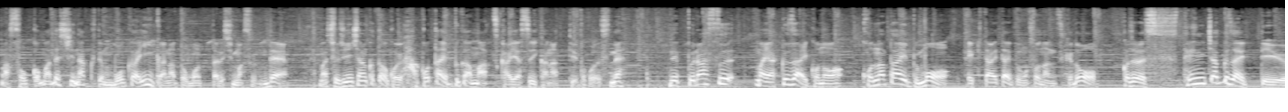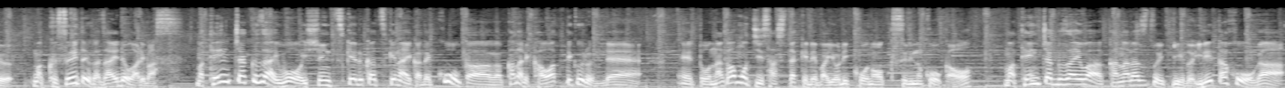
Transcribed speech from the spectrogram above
まあ、そこまでしなくても僕はいいかなと思ったりしますんで、まあ、初心者の方はこういう箱タイプがまあ使いやすいかなっていうところですね。でプラス、まあ、薬剤この粉タイプも液体タイプもそうなんですけどこちらです転着剤っていう、まあ、薬というか材料があります、まあ、転着剤を一緒につけるかつけないかで効果がかなり変わってくるんでえーと、長持ちさせたければよりこの薬の効果を、まあ、転着剤は必ずと言っていいけど入れた方が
